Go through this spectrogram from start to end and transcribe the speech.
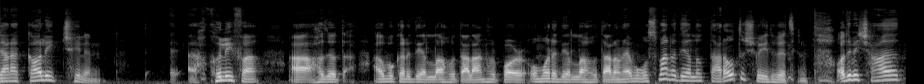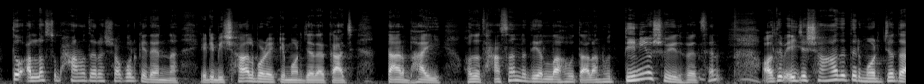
যারা কলিগ ছিলেন খলিফা হজরত আবুকার দি আল্লাহ তালাহুর পর, ওমর দি আল্লাহ তালাহ এবং ওসমান রদি আল্লাহ তারাও তো শহীদ হয়েছেন। অতএব শাহাদ তো আল্লাহ সুবাহানু তারা সকলকে দেন না। এটি বিশাল বড় একটি মর্যাদার কাজ তার ভাই হজরত হাসান রদি আল্লাহ তালাহু তিনিও শহীদ হয়েছেন। অতএব এই যে শাহাদাতের মর্যাদা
